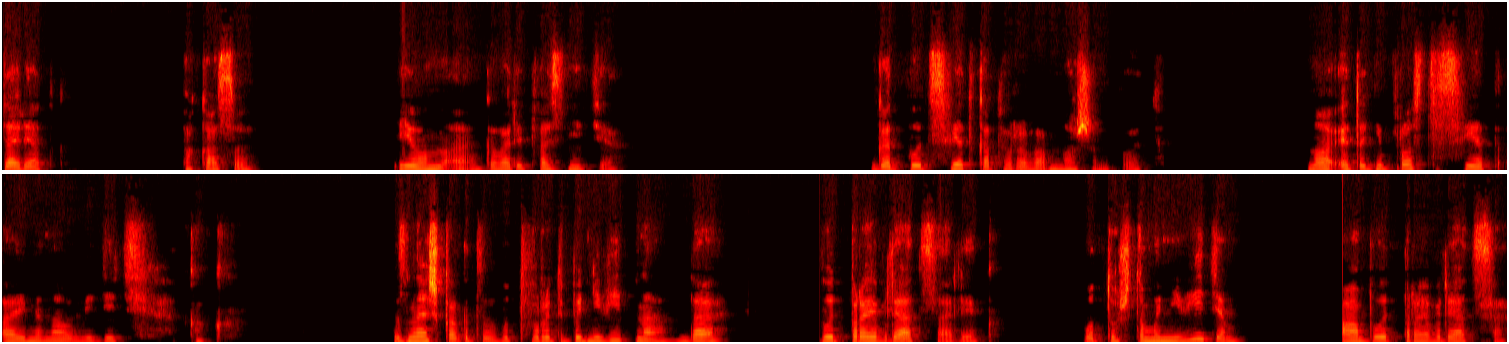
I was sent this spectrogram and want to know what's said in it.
заряд показывает. И он э, говорит, возьмите. Говорит, будет свет, который вам нужен будет. Но это не просто свет, а именно увидеть, как, знаешь, как это вот вроде бы не видно, да, будет проявляться, Олег. Вот то, что мы не видим, а будет проявляться.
